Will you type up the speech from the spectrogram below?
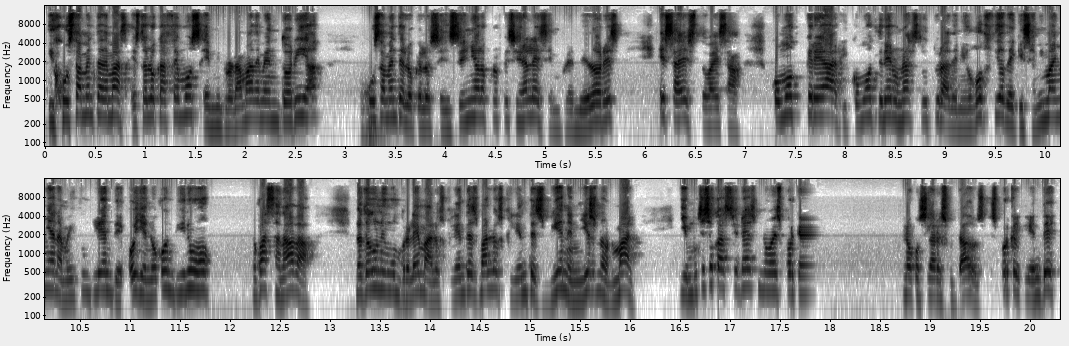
Y justamente además, esto es lo que hacemos en mi programa de mentoría, justamente lo que los enseño a los profesionales emprendedores es a esto, a esa cómo crear y cómo tener una estructura de negocio de que si a mí mañana me dice un cliente, oye, no continúo, no pasa nada, no tengo ningún problema, los clientes van, los clientes vienen y es normal. Y en muchas ocasiones no es porque no consiga resultados, es porque el cliente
